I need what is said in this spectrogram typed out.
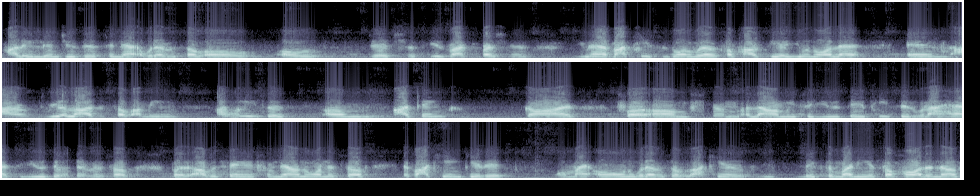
how they lend you this and that, whatever stuff. Oh, oh, bitch, excuse my expression. You have my pieces on, whatever stuff, how you and all that. And I realized stuff, I mean, I don't need to, um, I thank God for um them allowing me to use their pieces when I had to use them and stuff. But I was saying from now on and stuff, if I can't get it on my own or whatever stuff, I can't make the money and stuff hard enough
